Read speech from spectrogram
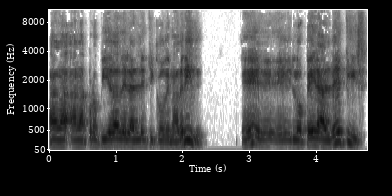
a la, a la propiedad del Atlético de Madrid. lo opera el Betis,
